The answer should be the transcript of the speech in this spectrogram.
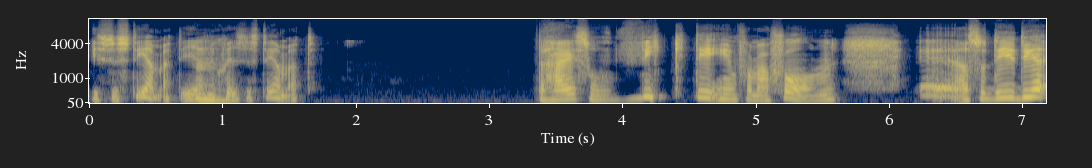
i systemet, i Mm. energisystemet. Det här är så viktig information. Eh, Alltså det, är det,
